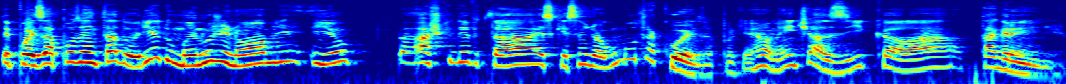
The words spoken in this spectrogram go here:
depois a aposentadoria do Manu Ginobili e eu acho que deve estar esquecendo de alguma outra coisa, porque realmente a zica lá tá grande.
